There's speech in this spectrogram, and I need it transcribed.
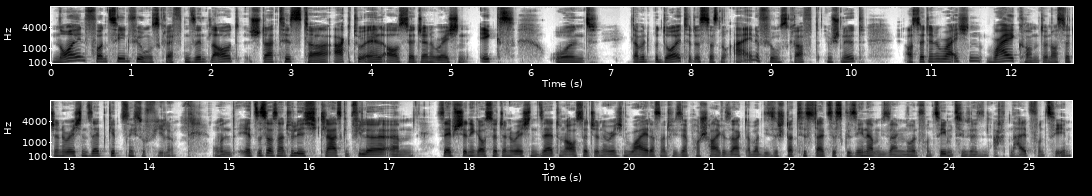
neun von zehn Führungskräften sind laut Statista aktuell aus der Generation X und damit bedeutet es, dass nur eine Führungskraft im Schnitt aus der Generation Y kommt und aus der Generation Z gibt's nicht so viele. Und jetzt ist das natürlich klar, es gibt viele ähm, Selbstständige aus der Generation Z und aus der Generation Y, das ist natürlich sehr pauschal gesagt, aber diese Statisten, als sie es gesehen haben, die sagen 9 von 10 beziehungsweise 8,5 von 10,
